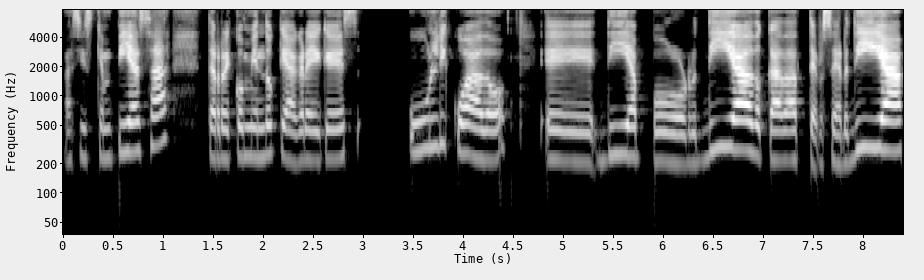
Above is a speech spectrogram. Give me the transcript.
Así es que empieza, te recomiendo que agregues un licuado eh, día por día, cada tercer día.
